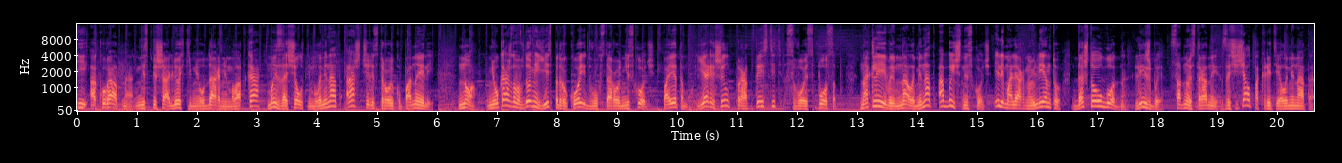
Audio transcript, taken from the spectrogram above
И аккуратно, не спеша легкими ударами молотка, мы защелкнем ламинат аж через тройку панелей. Но не у каждого в доме есть под рукой двухсторонний скотч, поэтому я решил протестить свой способ. Наклеиваем на ламинат обычный скотч или малярную ленту, да что угодно, лишь бы с одной стороны защищал покрытие ламината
